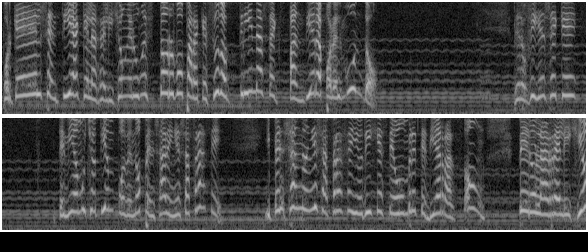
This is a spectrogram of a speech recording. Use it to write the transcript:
porque él sentía que la religión era un estorbo para que su doctrina se expandiera por el mundo. Pero fíjense que tenía mucho tiempo de no pensar en esa frase. Y pensando en esa frase yo dije, este hombre tenía razón, pero la religión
